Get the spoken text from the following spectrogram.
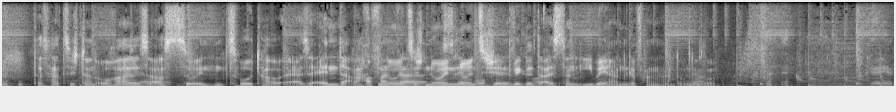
das hat sich dann auch alles ja. erst so in den 2000, also Ende 98, 99 entwickelt, als dann eBay angefangen hat oder ja. so. Okay.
